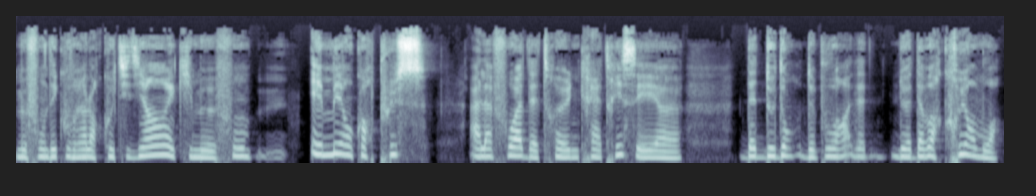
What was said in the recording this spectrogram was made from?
me font découvrir leur quotidien et qui me font aimer encore plus à la fois d'être une créatrice et euh, d'être dedans, de pouvoir d'avoir cru en moi.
